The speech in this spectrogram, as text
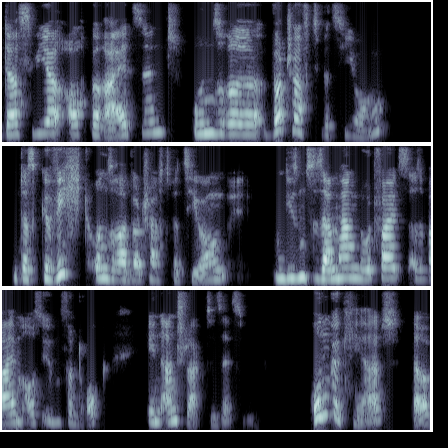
dass wir auch bereit sind, unsere Wirtschaftsbeziehungen das Gewicht unserer Wirtschaftsbeziehungen in diesem Zusammenhang notfalls, also beim Ausüben von Druck, in Anschlag zu setzen. Umgekehrt äh,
